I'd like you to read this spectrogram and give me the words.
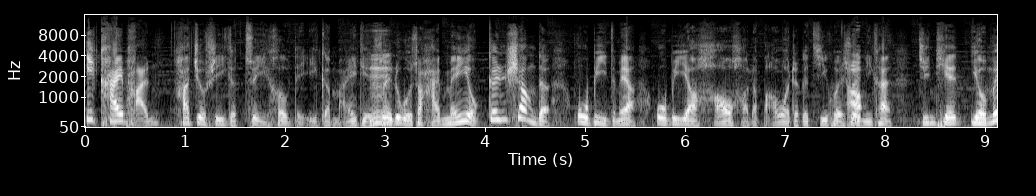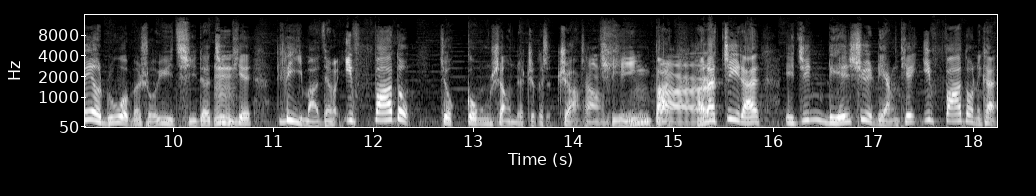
一开盘，它就是一个最后的一个买点，嗯、所以如果说还没有跟上的，务必怎么样？务必要好好的把握这个机会。所以你看，今天有没有如我们所预期的？今天立马怎么样一发动就攻上的这个涨停板？好，那既然已经连续两天一发动，你看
